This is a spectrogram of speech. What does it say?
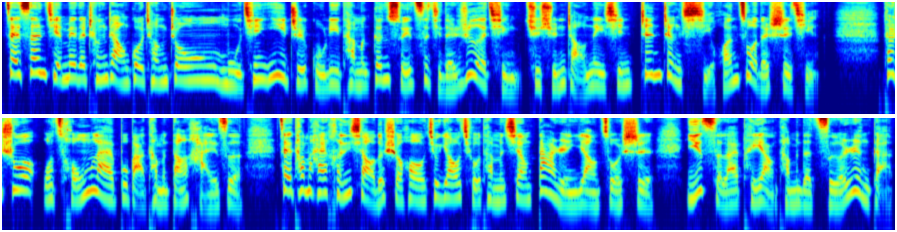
在三姐妹的成长过程中，母亲一直鼓励她们跟随自己的热情，去寻找内心真正喜欢做的事情。她说：“我从来不把她们当孩子，在她们还很小的时候，就要求她们像大人一样做事，以此来培养他们的责任感。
